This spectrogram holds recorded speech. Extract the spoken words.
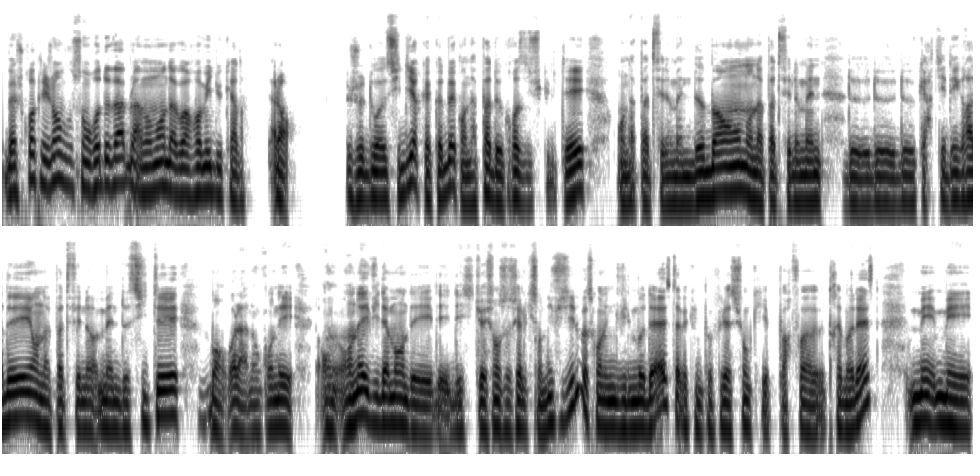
bah je crois que les gens vous sont redevables à un moment d'avoir remis du cadre alors je dois aussi dire qu'à Côte-Bec, on n'a pas de grosses difficultés, on n'a pas de phénomène de bande, on n'a pas de phénomène de, de, de quartier dégradé, on n'a pas de phénomène de cité. Mmh. Bon, voilà, donc on est, on, on a évidemment des, des, des, situations sociales qui sont difficiles parce qu'on est une ville modeste avec une population qui est parfois très modeste, mais mais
